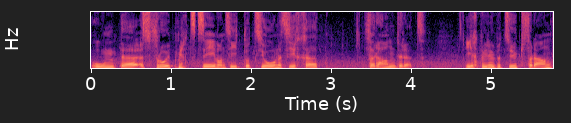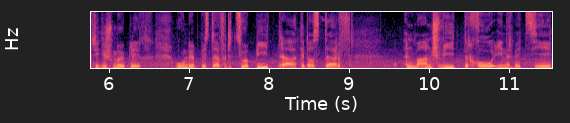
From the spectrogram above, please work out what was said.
Und äh, es freut mich zu sehen, wenn Situationen sich äh, verändern. Ich bin überzeugt, Veränderung ist möglich. Und etwas darf dazu beitragen, dass darf ein Mensch weiterkommen in einer Beziehung,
